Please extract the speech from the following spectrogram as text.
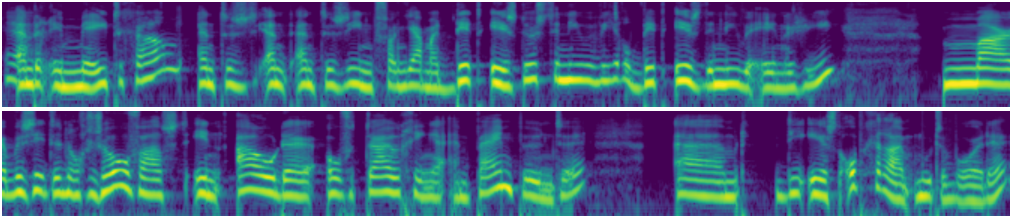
Ja. en erin mee te gaan. En te, en, en te zien van ja, maar dit is dus de nieuwe wereld, dit is de nieuwe energie. Maar we zitten nog zo vast in oude overtuigingen en pijnpunten. ehm, die eerst opgeruimd moeten worden.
